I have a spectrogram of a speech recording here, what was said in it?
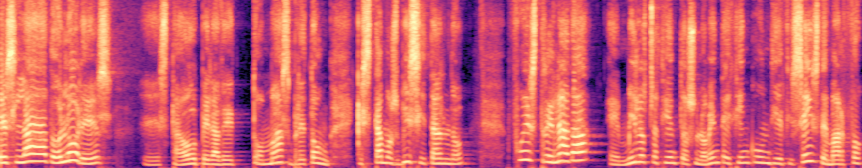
Pues La Dolores, esta ópera de Tomás Bretón que estamos visitando, fue estrenada en 1895, un 16 de marzo,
